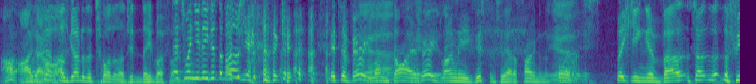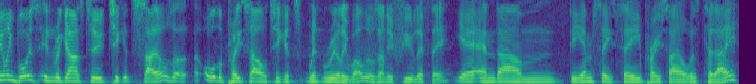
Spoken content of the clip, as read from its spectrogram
I, I I was, don't. going, I was going to the toilet. I didn't need my phone. That's when you need it the most. yeah, it's a very Yeah, long time, a very is. lonely existence without a phone in the Yeah. toilet. Speaking of, uh, so the, the feeling, boys, in regards to ticket sales, uh, all the pre-sale tickets went really well. There was only a few left there. Yeah, and um, the MCC pre-sale was today,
